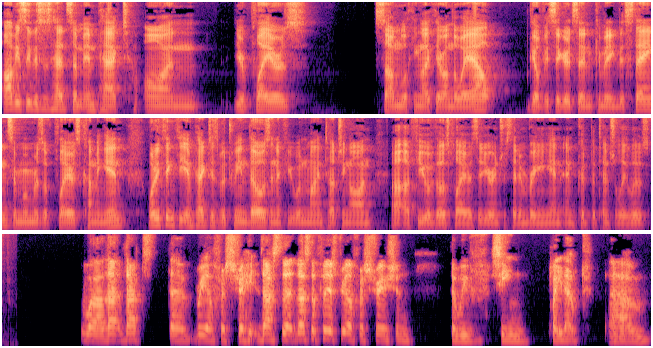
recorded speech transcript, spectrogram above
Obviously, this has had some impact on your players, some looking like they're on the way out, Gylfi Sigurdsson committing to staying, some rumors of players coming in. What do you think the impact is between those, and if you wouldn't mind touching on uh, a few of those players that you're interested in bringing in and could potentially lose? Well, that that's the real frustration. That's the that's the first real frustration that we've seen played out. Um,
